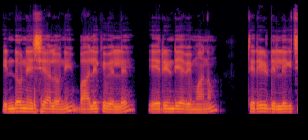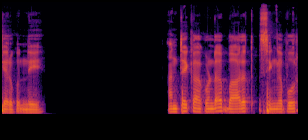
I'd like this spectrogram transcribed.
ఇండోనేషియాలోని బాలికి వెళ్ళే ఎయిర్ ఇండియా విమానం తిరిగి ఢిల్లీకి చేరుకుంది. అంతేకాకుండా భారత్ సింగపూర్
